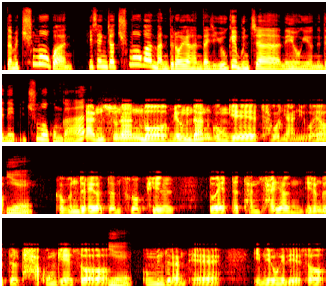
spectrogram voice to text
그다음에 추모관 희생자 추모관 만들어야 한다. 이제 요게 문자 내용이었는데 네, 추모 공간. 단순한 뭐 명단 공개 차원이 아니고요. 예. 그분들의 어떤 프로필 또 애틋한 사연 이런 것들을 다 공개해서 예. 국민들한테 이 내용에 대해서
